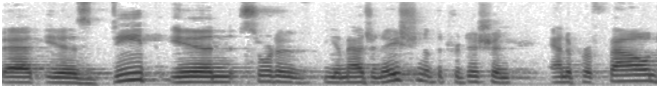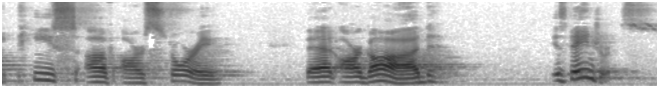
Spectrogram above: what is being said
that is deep in sort of the imagination of the tradition and a profound piece of our story that our God is dangerous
